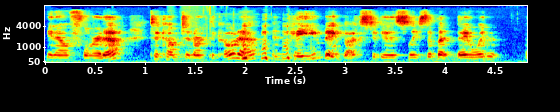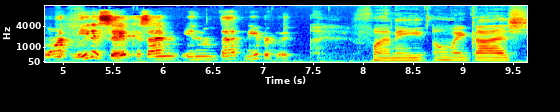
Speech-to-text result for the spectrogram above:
you know Florida to come to North Dakota and pay you big bucks to do this, Lisa, but they wouldn't want me to say it because I'm in that neighborhood. Funny. Oh my gosh.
